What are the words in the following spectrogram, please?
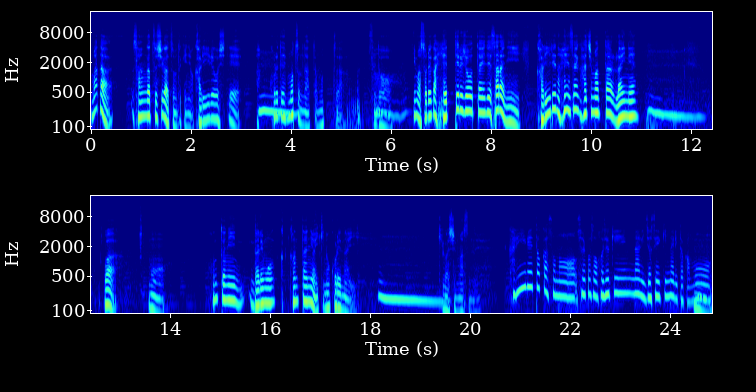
まだ3月4月の時には借り入れをしてあこれで持つんだって思ったけど。今それが減ってる状態でさらに借り入れの返済が始まった来年はもう本当に誰も簡単には生き残れない気がしますね。借り入れとかそのそれこそ補助金なり助成金なりとかも、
